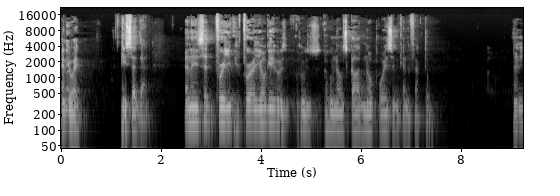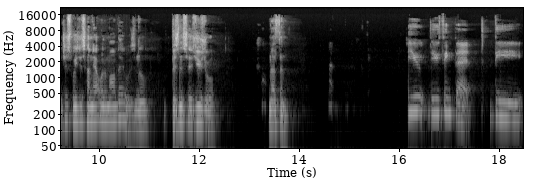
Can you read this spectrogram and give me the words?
anyway he said that and then he said, for a, for a yogi who's, who's, who knows God, no poison can affect him. And he just, we just hung out with him all day. It was no business as usual. Nothing. Do you, do you think that the,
